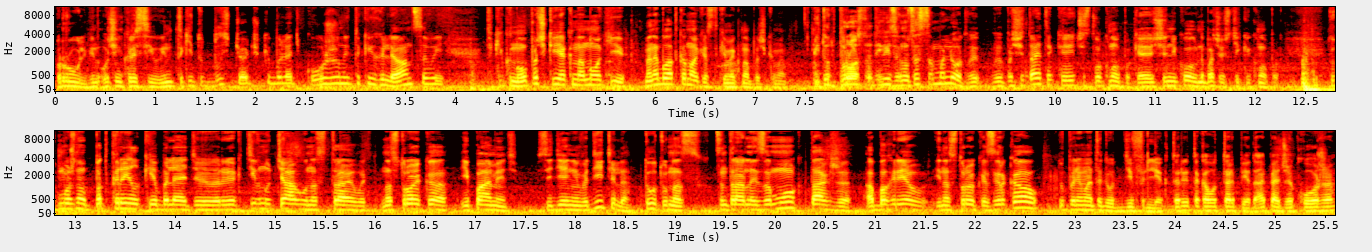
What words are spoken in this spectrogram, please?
руль, він дуже красивий. Він такий тут блистячки, блядь, кожаний, такий глянцевий, такі кнопочки, як на Nokia. У мене була така Nokia з такими кнопочками. І тут просто дивіться, ну це самоліт. Ви, ви посчитайте кількість кнопок. Я ще ніколи не бачив стільки кнопок. Тут можна подкрилки, блядь, реактивну тягу настраивать, настройка и память сидений водителя. Тут у нас центральный замок, также обогрев и настройка зеркал. Тут, понимаете, вот дефлекторы, такая вот торпеда. Опять же, кожа,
